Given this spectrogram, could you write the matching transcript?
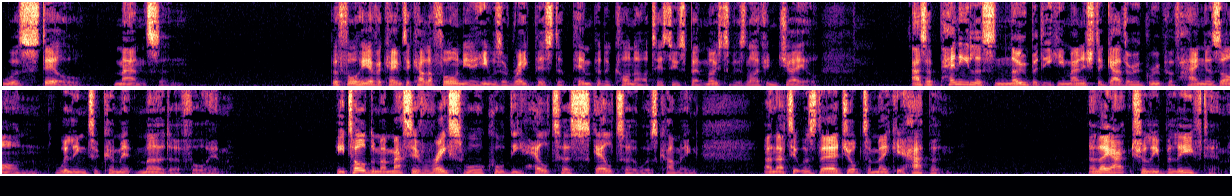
was still Manson. Before he ever came to California, he was a rapist, a pimp, and a con artist who spent most of his life in jail. As a penniless nobody, he managed to gather a group of hangers on willing to commit murder for him. He told them a massive race war called the Helter Skelter was coming, and that it was their job to make it happen. And they actually believed him.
